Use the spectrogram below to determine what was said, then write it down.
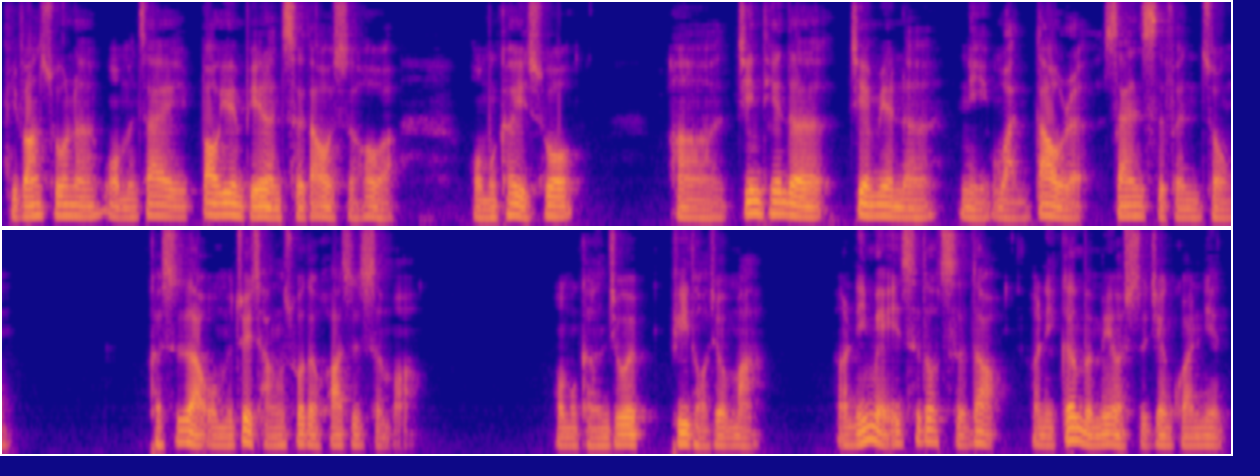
比方说呢，我们在抱怨别人迟到的时候啊，我们可以说：“啊、今天的见面呢，你晚到了三十分钟。”可是啊，我们最常说的话是什么？我们可能就会劈头就骂啊！你每一次都迟到啊！你根本没有时间观念。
